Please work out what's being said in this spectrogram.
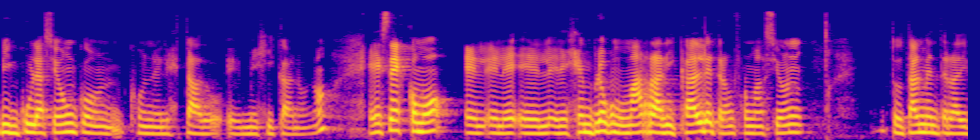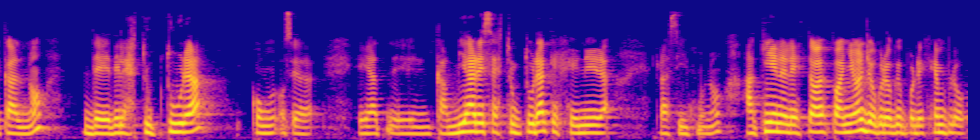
vinculación con, con el Estado mexicano. ¿no? Ese es como el, el, el, ejemplo como más radical de transformación totalmente radical, ¿no? de, la estructura, o sea, eh, eh, cambiar esa estructura que genera racismo. ¿no? Aquí en el Estado español yo creo que, por ejemplo,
